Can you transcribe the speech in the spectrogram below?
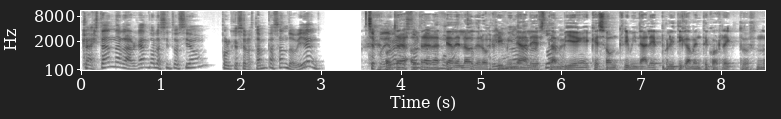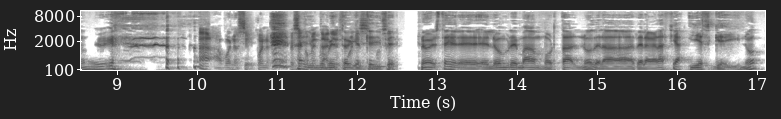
Que están alargando la situación porque se lo están pasando bien. otra, otra gracia de, lo, de los criminales también es que son criminales políticamente correctos, ¿no? ah, bueno, sí. Bueno, ese Hay un momento en el que dice, no, este es el hombre más mortal, ¿no? De la, de la galaxia y es gay, ¿no?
